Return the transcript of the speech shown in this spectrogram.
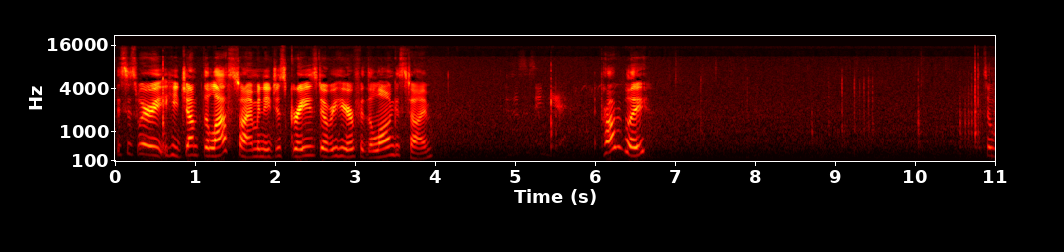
This is where he, jumped the last time and he just grazed over here for the longest time. Is this the? Probably. So.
